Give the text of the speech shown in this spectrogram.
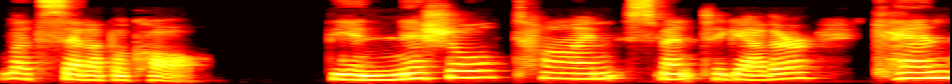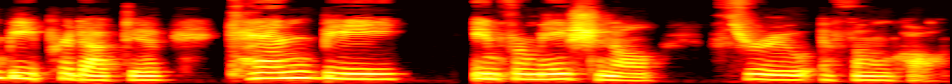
let's set up a call. The initial time spent together can be productive, can be informational through a phone call.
